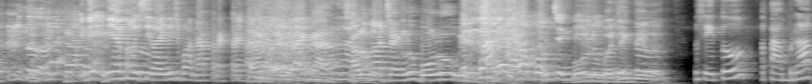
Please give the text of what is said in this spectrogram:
gitu. Ini ini yang tahu istilah ini cuma anak trek-trek Ada trek-trekan. Kalau ngaceng lu bolu biasanya. Bolu tilu. boceng Itu. tilu. Terus itu ketabrak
